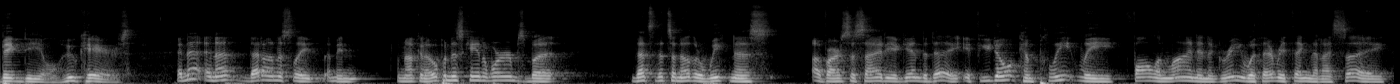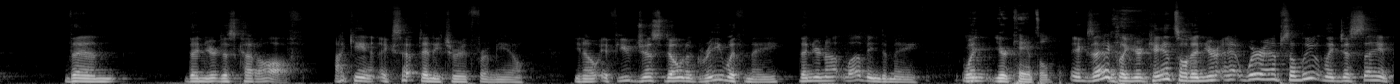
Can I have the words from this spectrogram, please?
Big deal. Who cares? And that and that that honestly, I mean, I'm not going to open this can of worms, but that's that's another weakness of our society again today. If you don't completely fall in line and agree with everything that I say, then then you're just cut off. I can't accept any truth from you. You know, if you just don't agree with me, then you're not loving to me. When you're canceled. Exactly, you're canceled, and you're at, we're absolutely just saying.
